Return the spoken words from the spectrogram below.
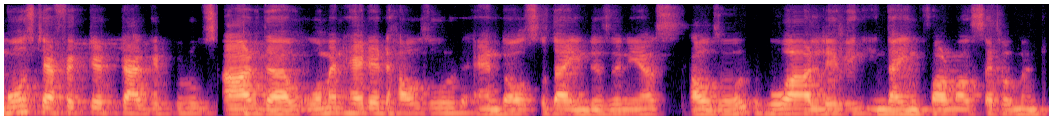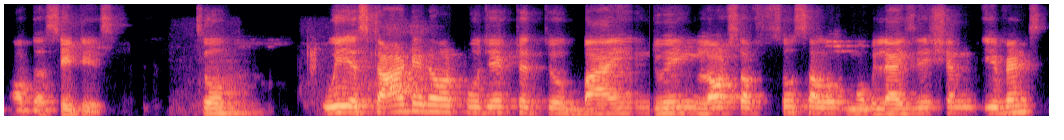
most affected target groups are the woman-headed household and also the indigenous household who are living in the informal settlement of the cities. So we started our project to by doing lots of social mobilization events.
